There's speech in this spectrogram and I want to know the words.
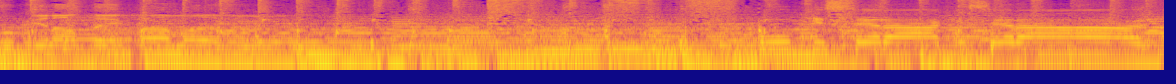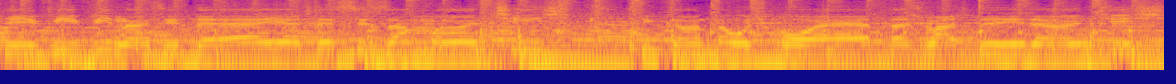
O que não tem tamanho. O que será, que será que vive nas ideias desses amantes que cantam os poetas mais delirantes,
